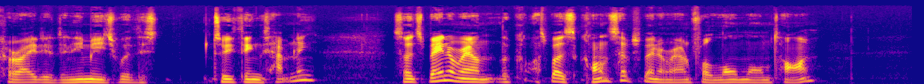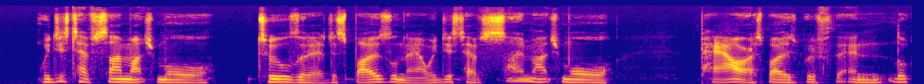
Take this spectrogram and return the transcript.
created an image with this two things happening. So it's been around. The, I suppose the concept's been around for a long, long time. We just have so much more tools at our disposal now. We just have so much more power, I suppose. With the, and look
